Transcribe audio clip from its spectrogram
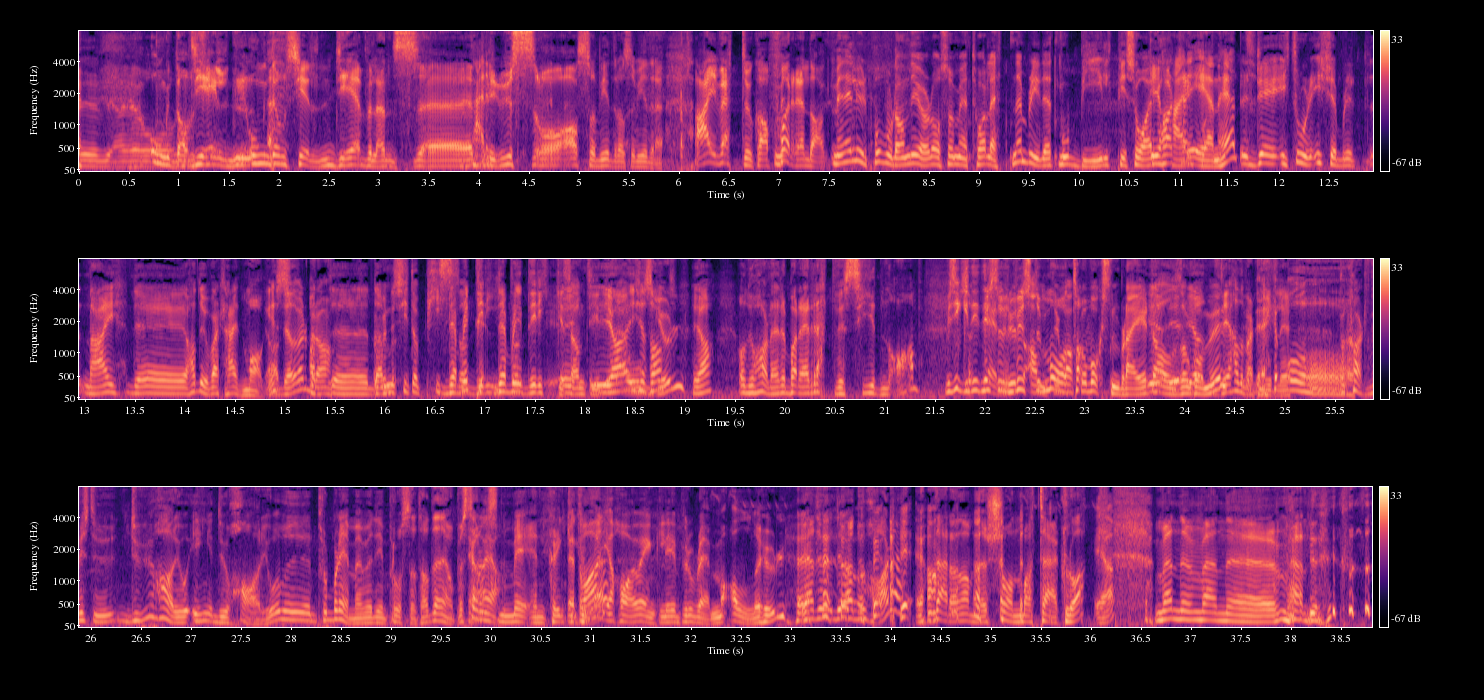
Ungdomsgjelden. Ungdomskilden, djevelens eh, brus og så videre og så videre. Nei, vet du hva, for en dag! Men jeg lurer på hvordan de gjør det også med toalettene. Blir det et mobilt pissoar per enhet? Det, jeg tror det ikke blir Nei, det hadde jo vært helt magisk. Ja, det hadde vært bra. At, eh, Da kan du sitte og pisse blir- og drite blir- og drikke samtidig. Ja, ikke sant? gull. Ja, og du har det bare rett ved siden av. Hvis ikke de deler hvis- ut antibac og voksenbleier til alle som Ja, kommer. Det hadde vært nydelig. Oh. Klart, hvis du, du har jo ingen, du har jo eh, problemer med din prostata. Den er jo på størrelsen Ja, med en klinkekule. jeg har jo egentlig problemer med alle hull. Ja, du, du, du har det. Der er navnet Jean Martin Cloac. Ja. Men, men, eh, men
